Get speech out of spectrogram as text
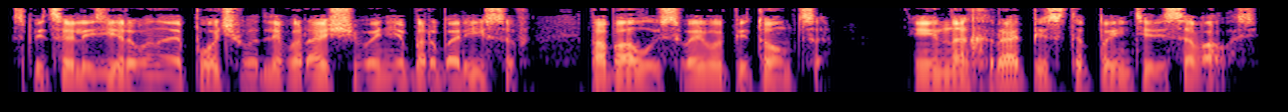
«Специализированная почва для выращивания барбарисов. Побалуй своего питомца». И нахраписто поинтересовалась.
